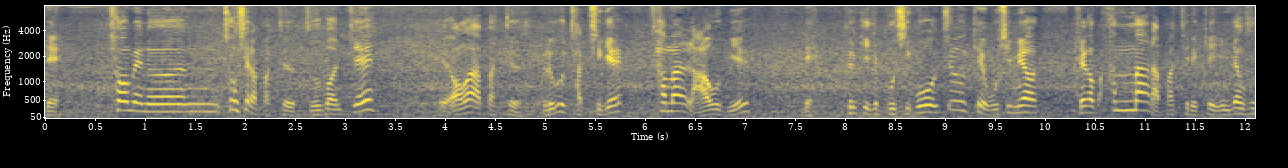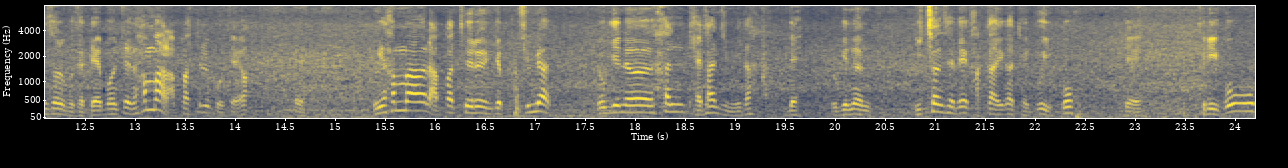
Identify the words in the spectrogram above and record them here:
네, 처음에는 청실 아파트, 두 번째 영화 아파트, 그리고 좌측에 사만 라우빌, 네, 그렇게 이제 보시고 쭉 이렇게 오시면 제가 한마을 아파트 이렇게 임장 순서를 보세요. 네 번째는 한마을 아파트를 보세요. 네, 여기 한마을 아파트를 이제 보시면 여기는 한 대단지입니다. 네, 여기는 2,000세대 가까이가 되고 있고, 네, 그리고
